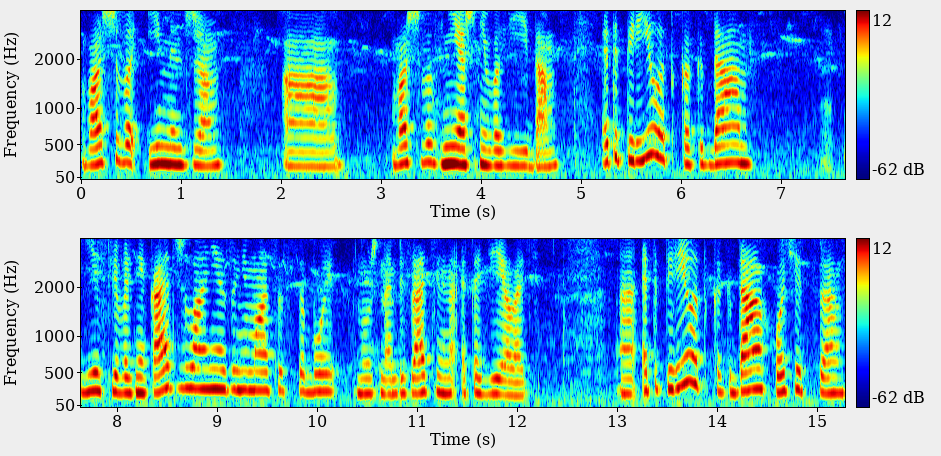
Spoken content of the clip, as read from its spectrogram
вашего имиджа, а, вашего внешнего вида. Это период, когда, если возникает желание заниматься собой, нужно обязательно это делать. А, это период, когда хочется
